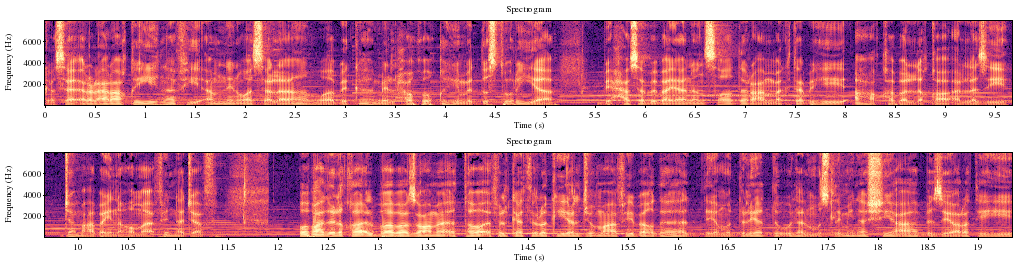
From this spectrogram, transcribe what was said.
كسائر العراقيين في أمن وسلام وبكامل حقوقهم الدستورية بحسب بيان صادر عن مكتبه أعقب اللقاء الذي جمع بينهما في النجف. وبعد لقاء البابا زعماء الطوائف الكاثوليكية الجمعة في بغداد يمد اليد إلى المسلمين الشيعة بزيارته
